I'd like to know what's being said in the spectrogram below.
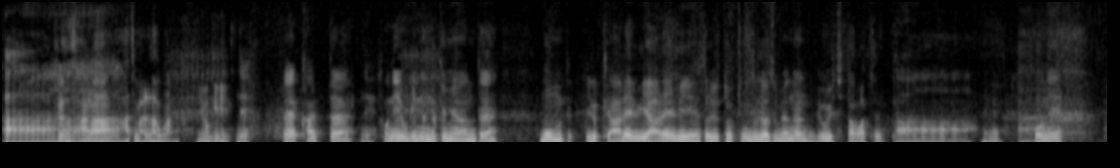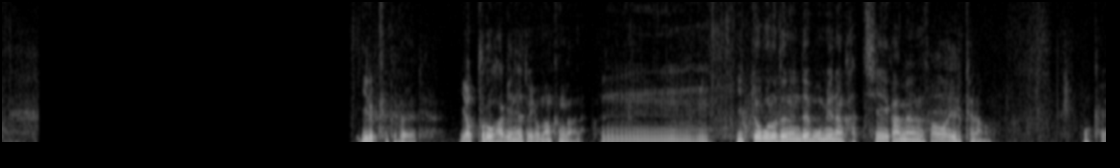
아. 그래서 상하 하지 말라고 하는 거. 여기. 네. 백 할 때 네. 손이 여기 있는 느낌이었는데 몸 배- 이렇게 아래 위 아래 위 해서 이쪽 쭉 눌러주면은 여기 위치 딱 왔어요. 아. 네. 손이 이렇게 들어야 돼요. 옆으로 가긴 해도 요만큼 가는. 거. 음. 이쪽으로 드는데 몸이랑 같이 가면서 이렇게 나오는. 오케이.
